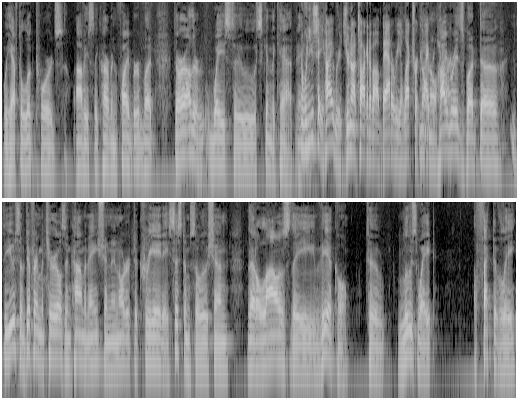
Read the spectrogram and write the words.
We have to look towards obviously carbon fiber, but there are other ways to skin the cat. And when you say hybrids, you're not talking about battery electric no, hybrid No, cars. hybrids, but uh, the use of different materials in combination in order to create a system solution that allows the vehicle to lose weight effectively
